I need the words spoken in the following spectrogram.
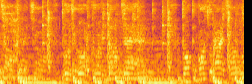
大と無重力に乗って僕は空へ飛ぶ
